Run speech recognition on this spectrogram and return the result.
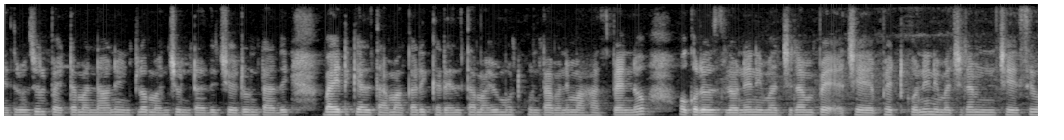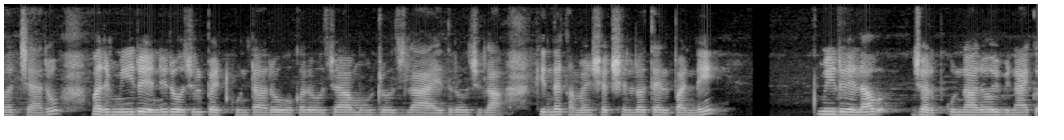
ఐదు రోజులు పెట్టమన్నాను. ఇంట్లో మంచి ఉంటుంది చెడు ఉంటుంది. బయటికి వెళ్తాం అక్కడ ఇక్కడ వెళ్తాం అవి ముట్టుకుంటామని మా హస్బెండ్ ఒక రోజులోనే నిమజ్జనం పె చే పెట్టుకొని నిమజ్జనం చేసి వచ్చారు. మరి మీరు ఎన్ని రోజులు పెట్టుకుంటారు ఒక రోజా మూడు రోజుల ఐదు రోజుల? కింద కమెంట్ సెక్షన్లో తెలపండి. మీరు ఎలా జరుపుకున్నారో ఈ వినాయక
